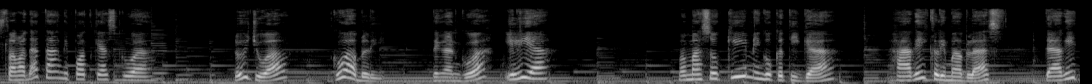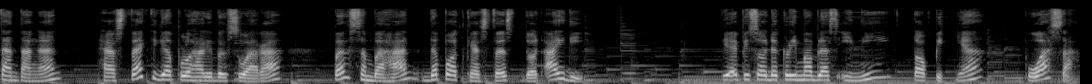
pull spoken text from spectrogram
selamat datang di podcast gua. Lu jual, gua beli. Dengan gua, Ilya. Memasuki minggu ketiga, hari ke-15 dari tantangan hashtag 30 hari bersuara persembahan thepodcasters.id. Di episode ke-15 ini, topiknya puasa.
